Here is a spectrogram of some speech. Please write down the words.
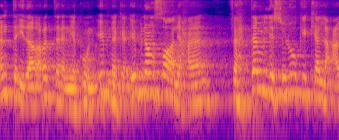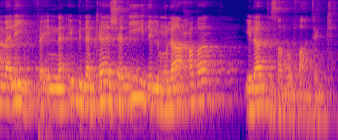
أنت إذا أردت أن يكون ابنك ابنا صالحا فاهتم لسلوكك العملي فإن ابنك شديد الملاحظة إلى تصرفاتك.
